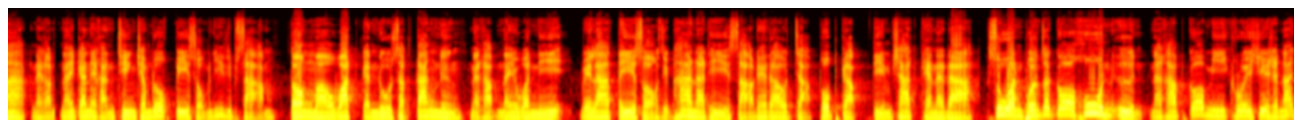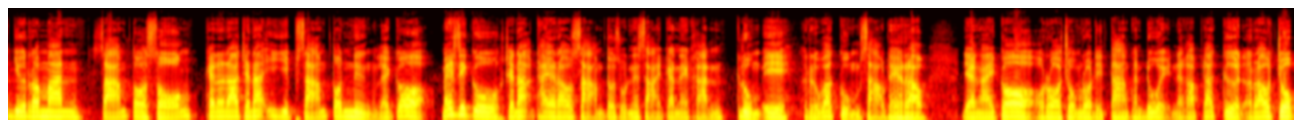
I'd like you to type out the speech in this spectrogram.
มากๆนะครับในการแข่งขันชิงแชมป์โลกปี 2023 ต้องมาวัดกันดูสักตั้งหนึ่งนะครับในวันนี้เวลาตี 25 นาทีสาวไทยเราจะพบกับทีมชาติแคนาดา ส่วนผลสกอร์คู่อื่นๆนะครับก็มีโครเอเชียชนะเยอรมัน 3 ต่อ 2 แคนาดาชนะอียิปต์3ต่อ 1 และก็เม็กซิโกชนะไทยเรา 3 ต่อ 0 ในสายการแข่งขัน กลุ่ม A หรือว่ากลุ่มสาวไทยเรา ยังไงก็รอชมรอติดตามกันด้วยนะครับถ้าเกิดเราจบ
